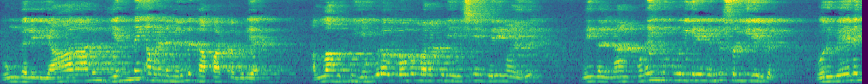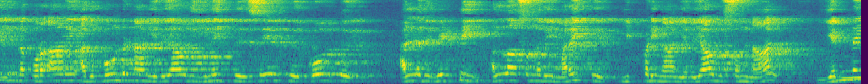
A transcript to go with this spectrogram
உங்களில் யாராலும் என்னை அவனிடமிருந்து காப்பாற்ற முடியாது. அல்லாஹுக்கு எவ்வளவு கோபம் வரக்கூடிய விஷயம் தெரியுமா இது? நீங்கள் நான் புனைந்து கூறுகிறேன் என்று சொல்கிறீர்கள். ஒருவேளை இந்த குரானை அது போன்று நான் எதையாவது இணைத்து சேர்த்து கோர்த்து அல்லது வெட்டி அல்லாஹ் சொன்னதை மறைத்து இப்படி நான் எதையாவது சொன்னால் என்னை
